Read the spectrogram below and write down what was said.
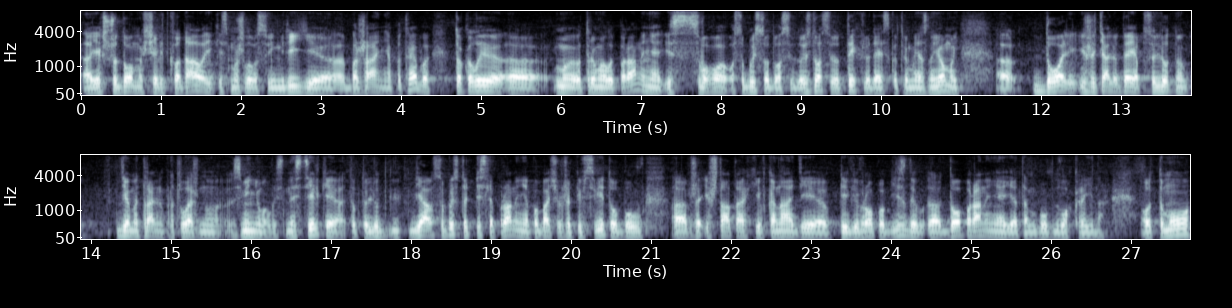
Е, Якщо до ми ще відкладали якісь, можливо, свої мрії, е, бажання, потреби, то коли е, ми отримали поранення із свого особистого досвіду, із досвіду тих людей, з котрими я знайомий, долі і життя людей абсолютно діаметрально протилежно змінювались настільки. Тобто, люд... я особисто після поранення побачив вже півсвіту, був е, вже і в Штатах, і в Канаді, пів Європи об'їздив. Е, До поранення я там був в двох країнах. От тому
